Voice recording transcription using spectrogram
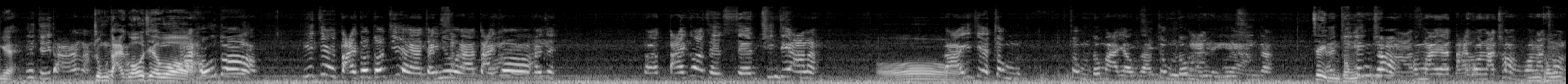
嘅，呢最大眼啦，仲大过嗰只喎，好多，呢只大过咗只啊，仲要啊大过喺只，大大过成成千只眼啦，哦，嗱呢只中。捉唔到马油噶，捉唔到马鲮鱼噶。即系唔同。英仓同埋啊大黄辣仓。唔同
